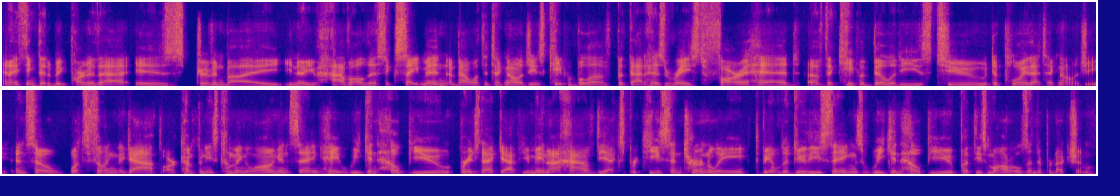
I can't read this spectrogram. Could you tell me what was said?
and i think that a big part of that is driven by you know you have all this excitement about what the technology is capable of but that has raced far ahead of the capabilities to deploy that technology. And so what's filling the gap are companies coming along and saying hey we can help you bridge that gap. You may not have the expertise internally to be able to do these things. We can help you put these models into production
